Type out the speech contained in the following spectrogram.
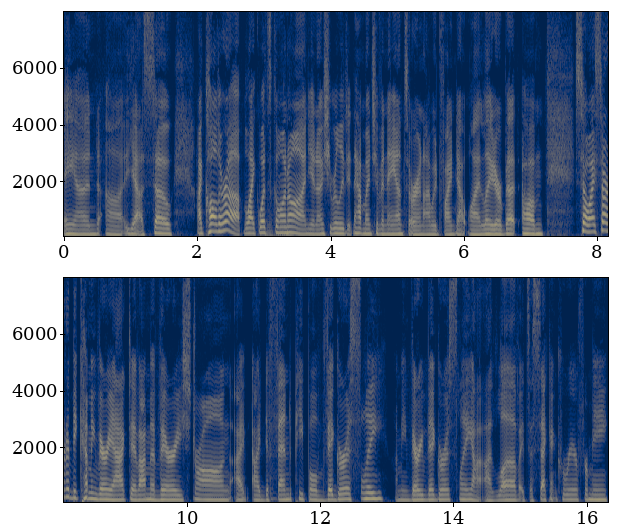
And uh, yeah, so I called her up, like, what's going on? You know, she really didn't have much of an answer, and I would find out why later. But um, so I started becoming very active. I'm a very strong, I, I defend people vigorously. I mean, very vigorously. I, I love it's a second career for me.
